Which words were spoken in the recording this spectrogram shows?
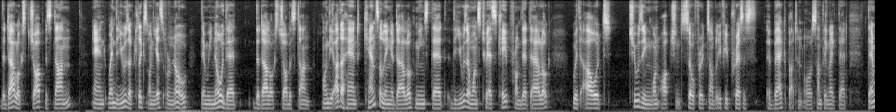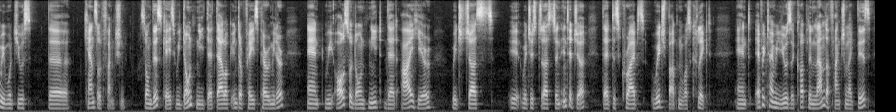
the dialog's job is done and when the user clicks on yes or no, then we know that the dialog's job is done. On the other hand, canceling a dialog means that the user wants to escape from that dialog without choosing one option. So for example, if he presses a back button or something like that, then we would use the cancel function. So in this case, we don't need that dialog interface parameter and we also don't need that i here, which just which is just an integer that describes which button was clicked. And every time we use a Kotlin Lambda function like this,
